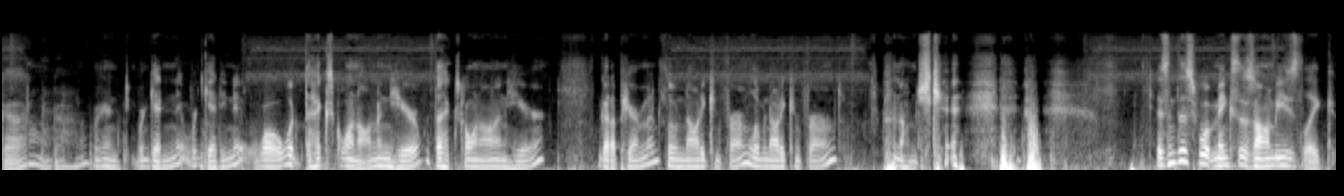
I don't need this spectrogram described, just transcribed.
god, oh god. We're gonna, we're getting it, we're getting it. Whoa, what the heck's going on in here? What the heck's going on in here? We got a pyramid, Illuminati confirmed, Illuminati confirmed. no, I'm just kidding. Isn't this what makes the zombies, like,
